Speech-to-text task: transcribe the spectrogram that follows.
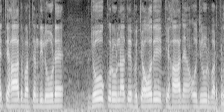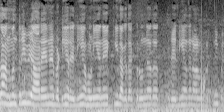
ਇਤਿਹਾਦ ਵਰਤਣ ਦੀ ਲੋੜ ਹੈ। ਜੋ ਕਰੋਨਾ ਤੇ ਬਚਾਓ ਦੇ ਇਤਿਹਾਦ ਹੈ ਉਹ ਜ਼ਰੂਰ ਵਰਤੋ। ਪ੍ਰਧਾਨ ਮੰਤਰੀ ਵੀ ਆ ਰਹੇ ਨੇ ਵੱਡੀਆਂ ਰੈਲੀਆਂ ਹੋਣੀਆਂ ਨੇ। ਕੀ ਲੱਗਦਾ ਕਰੋਨਾ ਦਾ ਰੈਲੀਆਂ ਦੇ ਨਾਲ ਫ਼ਰਕ ਨਹੀਂ ਪਿਆ?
